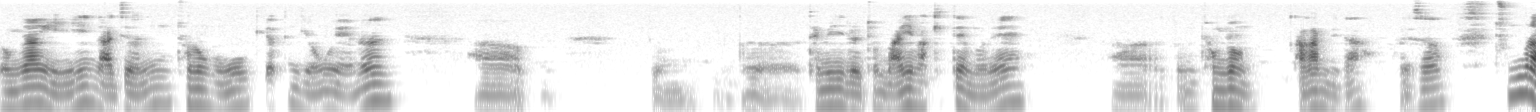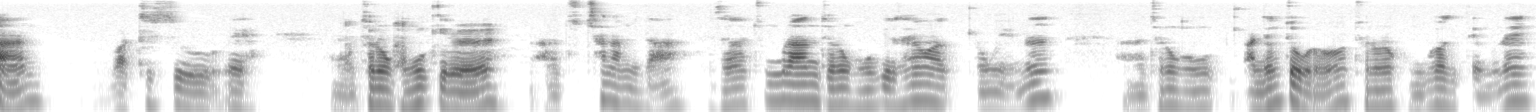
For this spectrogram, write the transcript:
용량이 낮은 전원 공급기 같은 경우에는 어, 좀그 데미지를 좀 많이 받기 때문에 어, 좀 종종 나갑니다. 그래서 충분한 와트 수의 어, 전원 공급기를 어, 추천합니다. 그래서 충분한 전원 공급기를 사용할 경우에는 어, 전원 공급 안정적으로 전원을 공급하기 때문에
